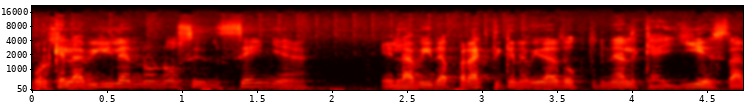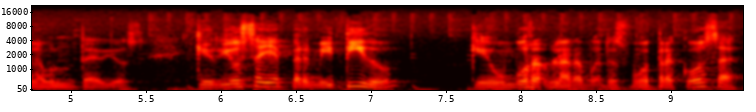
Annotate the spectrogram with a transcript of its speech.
porque la Biblia no nos enseña en la vida práctica, en la vida doctrinal, que allí está la voluntad de Dios. Que Dios haya permitido que un burro hablara, bueno, es otra cosa.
